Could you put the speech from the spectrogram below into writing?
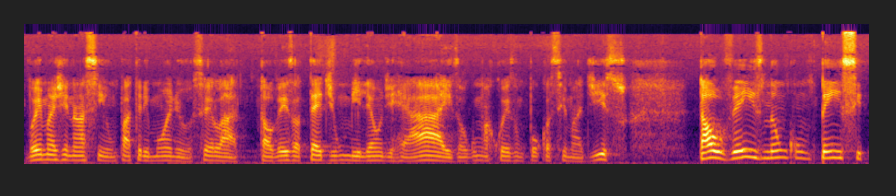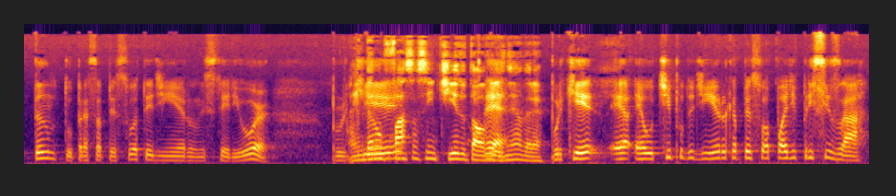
Vou imaginar assim, um patrimônio, sei lá, talvez até de um milhão de reais, alguma coisa um pouco acima disso. Talvez não compense tanto para essa pessoa ter dinheiro no exterior, porque, Ainda não faça sentido, talvez, é, né, André? Porque é, é, o tipo do dinheiro que a pessoa pode precisar,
